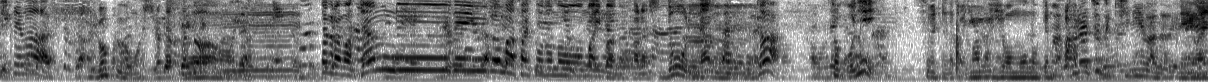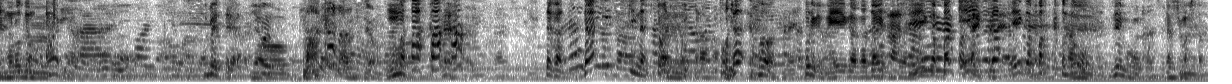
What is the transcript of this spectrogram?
してはすごく面白かったとは思います、だからまあジャンルで言うとまあ先ほどのまあ今の話通りなんですがそこに全てだから友情ものでもある。まあそれはちょっと気にはなる恋愛ものでもあり。全て。だいやもうバカなんですよ だから大好きな人が作ったんですとにかだそうですね。くとにかく映画が大好きなあ映画ばっか映画ばっかの全部出しました。で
